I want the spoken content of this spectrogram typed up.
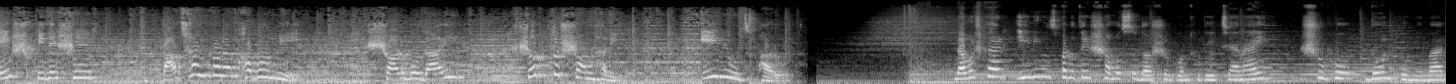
দেশ বিদেশের বাছাই করা খবর নিয়ে সর্বদাই সত্য সন্ধানী ই নিউজ ভারত। নমস্কার ই নিউজ ভারতের সমস্ত দর্শক বন্ধুদের জানাই শুভ দোল পূর্ণিমার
